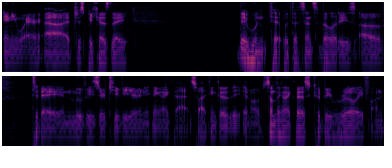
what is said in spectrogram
anywhere. Uh, just because they they wouldn't fit with the sensibilities of today in movies or TV or anything like that. So I think you know something like this could be really fun.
